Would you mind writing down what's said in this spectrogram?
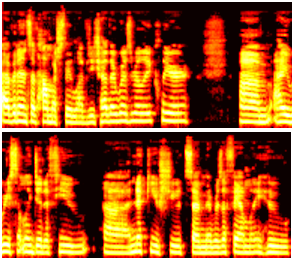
evidence of how much they loved each other was really clear. Um, i recently did a few uh, nicu shoots and there was a family who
